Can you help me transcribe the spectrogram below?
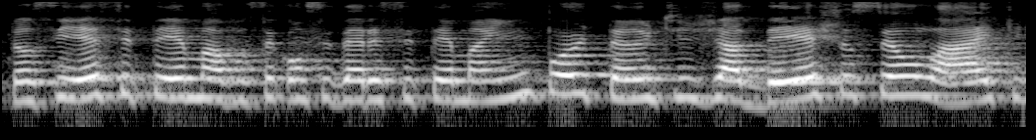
Então, se esse tema, você considera esse tema importante, já deixa o seu like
